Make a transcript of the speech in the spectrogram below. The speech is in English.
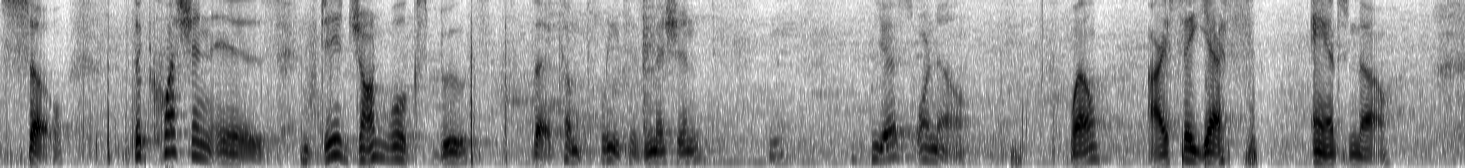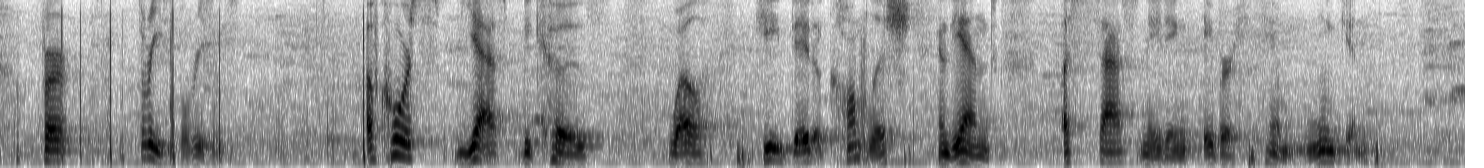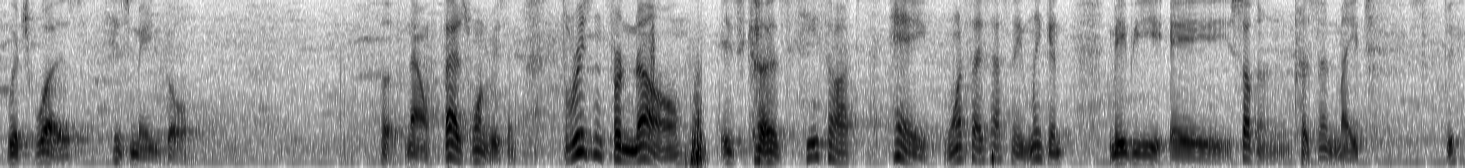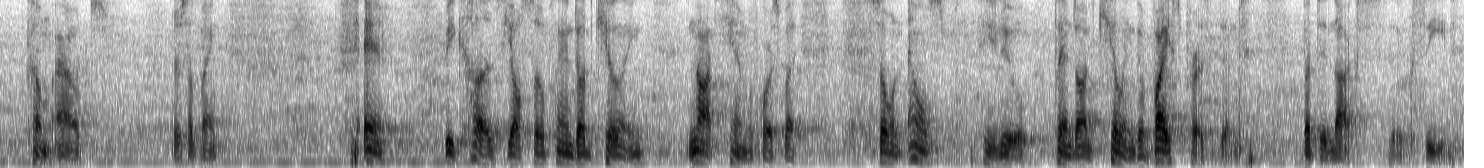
So, the question is Did John Wilkes Booth the, complete his mission? Yes or no? Well, I say yes and no. For three simple reasons. Of course, yes, because, well, he did accomplish, in the end, assassinating Abraham Lincoln, which was his main goal. Now, that is one reason. The reason for no is because he thought, hey, once I assassinate Lincoln, maybe a southern president might st- come out or something. And because he also planned on killing, not him, of course, but someone else he knew planned on killing the vice president, but did not succeed.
